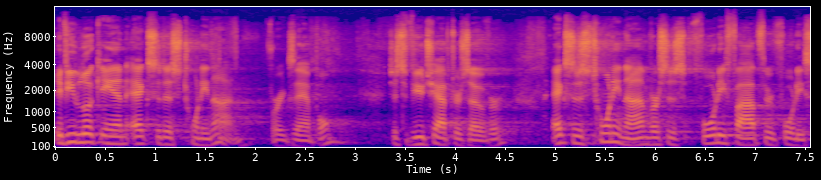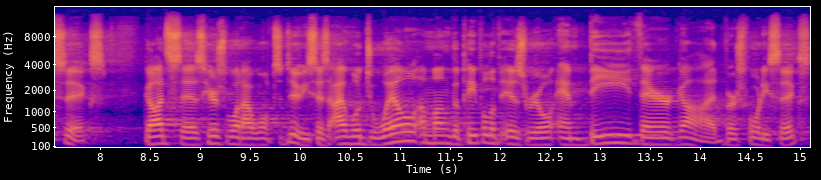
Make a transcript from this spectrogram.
If you look in Exodus 29, for example, just a few chapters over, Exodus 29, verses 45 through 46. God says, Here's what I want to do. He says, I will dwell among the people of Israel and be their God. Verse 46.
